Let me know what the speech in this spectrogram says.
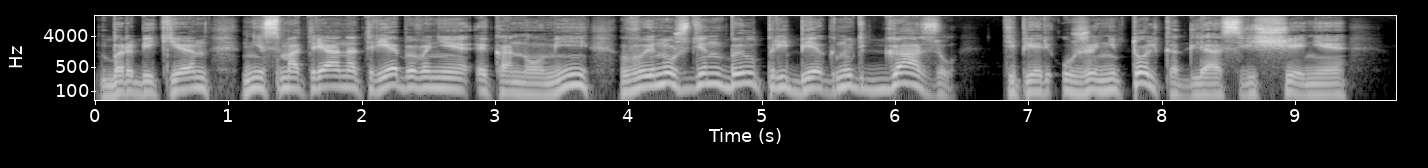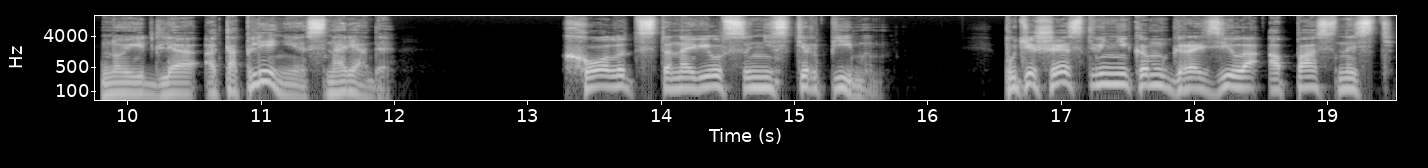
Барбикен, несмотря на требования экономии, вынужден был прибегнуть к газу, теперь уже не только для освещения, но и для отопления снаряда. Холод становился нестерпимым. Путешественникам грозила опасность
